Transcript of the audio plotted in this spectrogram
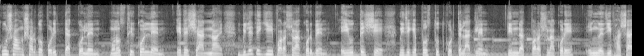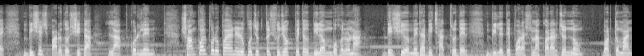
কুসংসর্গ পরিত্যাগ করলেন, মনস্থির করলেন এতে আর নয়, বিলেতে গিয়েই পড়াশোনা করবেন। এই উদ্দেশ্যে নিজেকে প্রস্তুত করতে লাগলেন। দিনরাত পড়াশোনা করে ইংরেজি ভাষায় বিশেষ পারদর্শিতা লাভ করলেন। সংকল্প রূপায়ণের উপযুক্ত সুযোগ পেতেও বিলম্ব হলো না। দেশীয় মেধাবী ছাত্রদের বিলেতে পড়াশোনা করার জন্য বর্তমান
